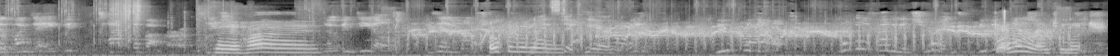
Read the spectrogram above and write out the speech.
Uh, one day, it tapped the bumper. Hey, hi. No big deal. Open the door. Stick here. You forgot. Look at having insurance. You Do I run around too much?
